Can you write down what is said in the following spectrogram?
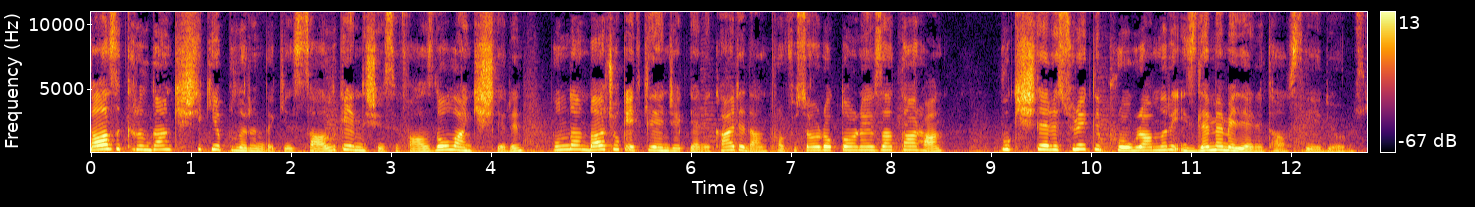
Bazı kırılgan kişilik yapılarındaki sağlık endişesi fazla olan kişilerin bundan daha çok etkileneceklerini kaydeden Profesör Doktor Nevzat Tarhan, bu kişilere sürekli programları izlememelerini tavsiye ediyoruz.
